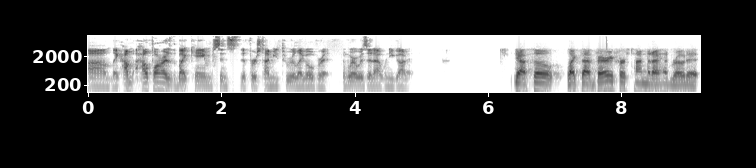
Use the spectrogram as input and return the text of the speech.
Um, like how how far has the bike came since the first time you threw a leg over it, and where was it at when you got it? Yeah, so like that very first time that I had rode it,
